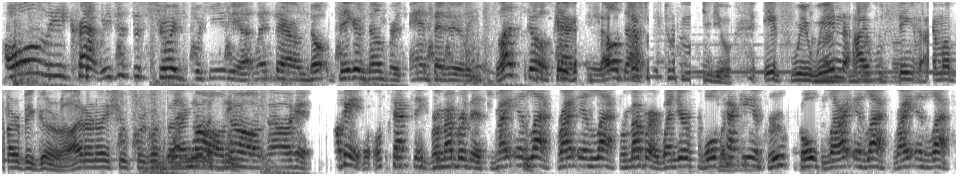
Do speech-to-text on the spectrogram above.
Holy crap, we just destroyed Bohemia with their no, bigger numbers and better leads. Let's go, Okay, guys. Well done. just to remind you, if we win, I will think I'm a Barbie girl. I don't know if you forgot, but What? I'm no, gonna sing. no, no, okay. Okay, Oh, okay, Saxony, remember this. Right and left, right and left. Remember, when you're wolfpacking a group, go right and left, right and left.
